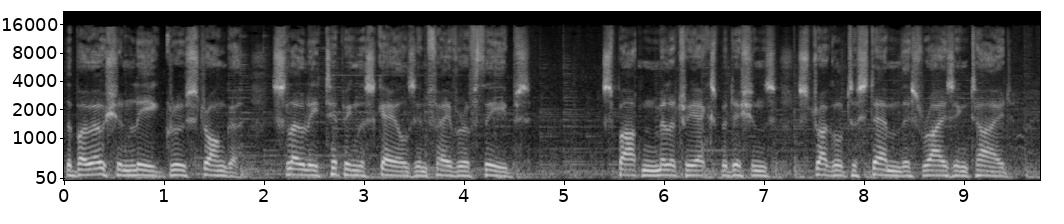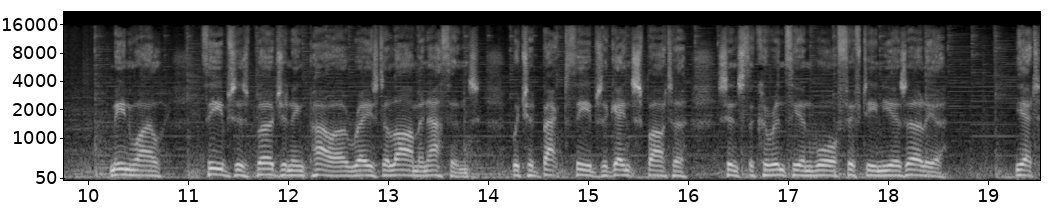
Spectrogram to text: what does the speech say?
the Boeotian League grew stronger, slowly tipping the scales in favor of Thebes. Spartan military expeditions struggled to stem this rising tide. Meanwhile, Thebes' burgeoning power raised alarm in Athens, which had backed Thebes against Sparta since the Corinthian War 15 years earlier. Yet,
